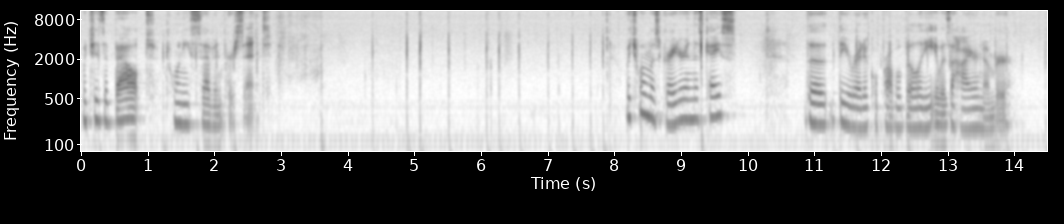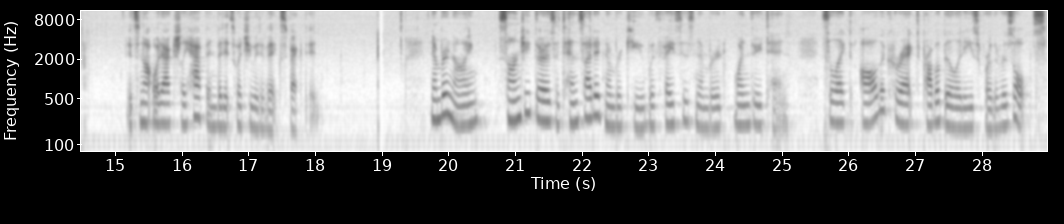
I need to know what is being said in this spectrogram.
which is about 27%. Which one was greater in this case? The theoretical probability, it was a higher number. It's not what actually happened, but it's what you would have expected. Number 9, Sanji throws a 10-sided number cube with faces numbered 1 through 10. Select all the correct probabilities for the results.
